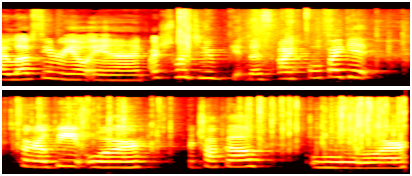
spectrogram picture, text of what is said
I love Sanrio and I just wanted to get this. I hope I get Keroppi or Pochacco or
